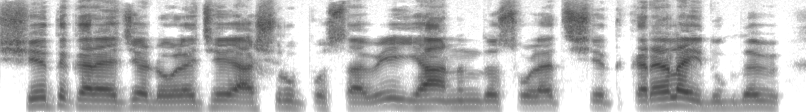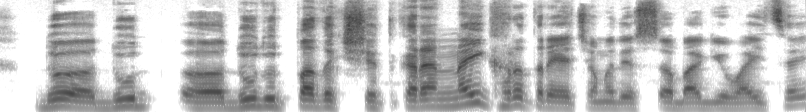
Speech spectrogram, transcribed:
शेतकऱ्याच्या डोळ्याचे अश्रू पोसावे. या आनंद सोहळ्यात शेतकऱ्यालाही दुग्ध दूध दूध उत्पादक शेतकऱ्यांनाही खरं तर याच्यामध्ये सहभागी व्हायचंय.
